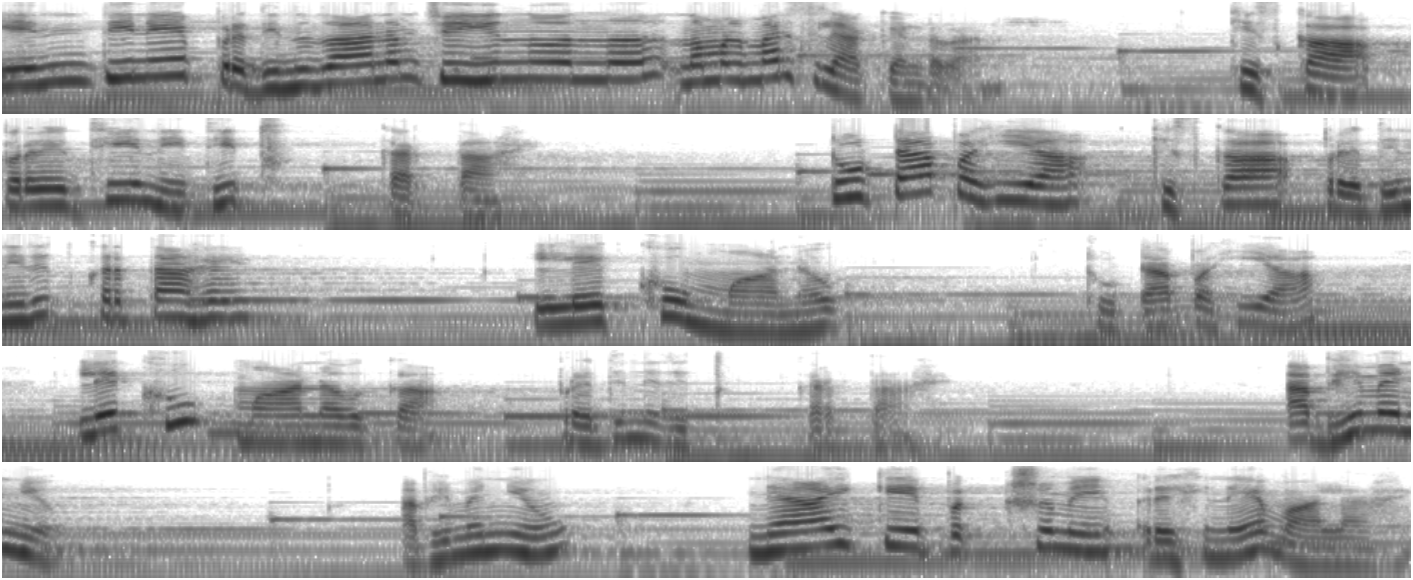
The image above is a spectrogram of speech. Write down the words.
എന്തിനെ പ്രതിനിധാനം ചെയ്യുന്നുവെന്ന് നമ്മൾ മനസ്സിലാക്കേണ്ടതാണ് കിസ്ക പ്രതിനിധിത്വ करता है टूटा पहिया किसका प्रतिनिधित्व करता है लेखु मानव टूटा पहिया लेखु मानव का प्रतिनिधित्व करता है अभिमन्यु अभिमन्यु न्याय के पक्ष में रहने वाला है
